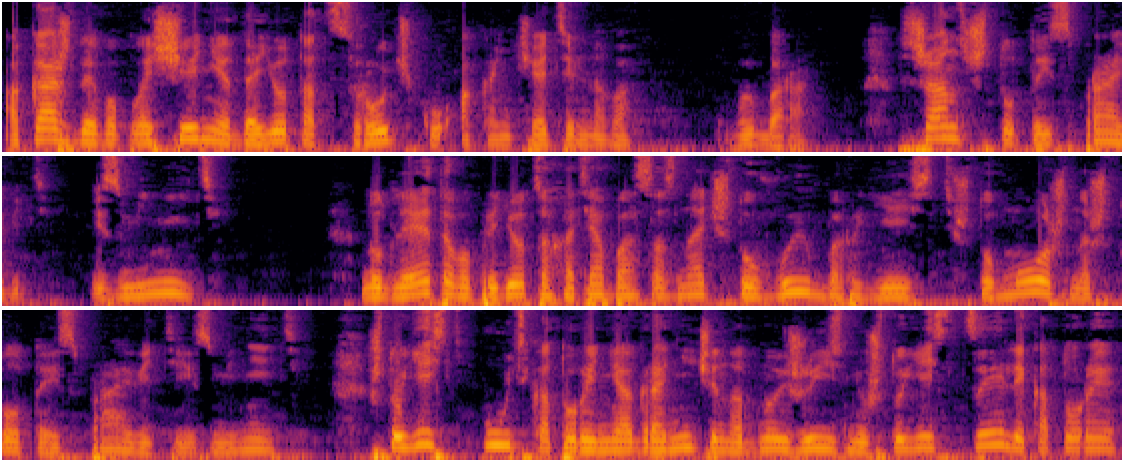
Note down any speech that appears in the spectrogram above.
а каждое воплощение дает отсрочку окончательного выбора. Шанс что-то исправить, изменить. Но для этого придется хотя бы осознать, что выбор есть, что можно что-то исправить и изменить, что есть путь, который не ограничен одной жизнью, что есть цели, которые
